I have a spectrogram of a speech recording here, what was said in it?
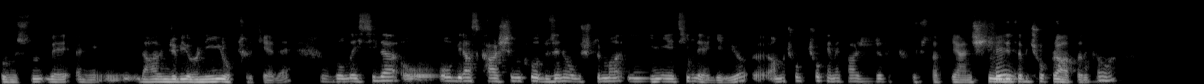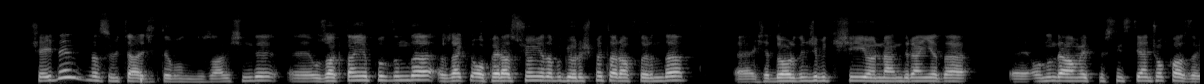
kurmuşsun ve hani daha önce bir örneği yok Türkiye'de. Dolayısıyla o, o biraz karşılıklı o düzeni oluşturma niyetiyle geliyor. Ama çok çok emek harcadık Üstad. Yani şimdi Şey- tabii çok rahatladık ama Şeyde nasıl bir tercihte bulundunuz abi? Şimdi e, uzaktan yapıldığında özellikle operasyon ya da bu görüşme taraflarında e, işte dördüncü bir kişiyi yönlendiren ya da e, onun devam etmesini isteyen çok fazla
